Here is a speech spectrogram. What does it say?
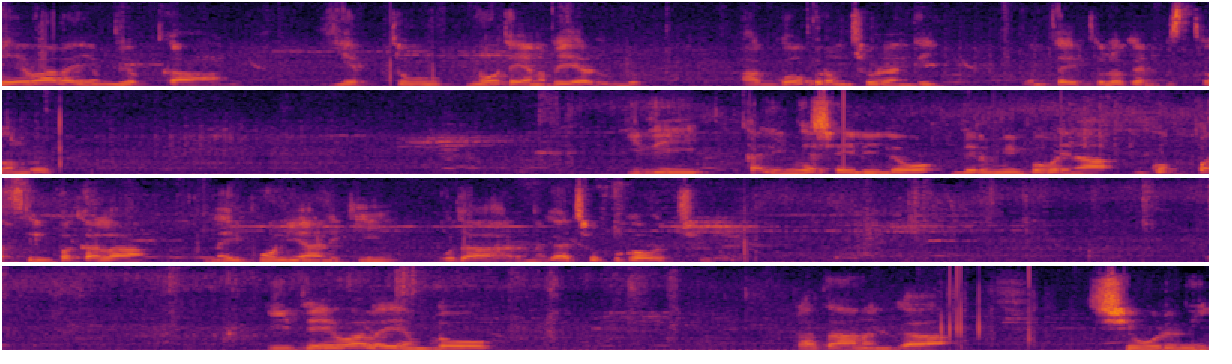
దేవాలయం యొక్క ఎత్తు నూట ఎనభై అడుగులు. ఆ గోపురం చూడండి. ఎంత ఎత్తులో కనిపిస్తోందో. ఇది కళింగ శైలిలో నిర్మింపబడిన గొప్ప శిల్పకళ నైపుణ్యానికి ఉదాహరణగా చెప్పుకోవచ్చు. ఈ దేవాలయంలో ప్రధానంగా శివుడిని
